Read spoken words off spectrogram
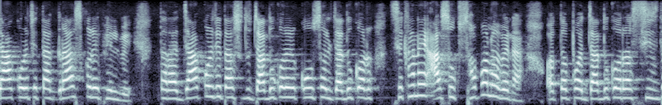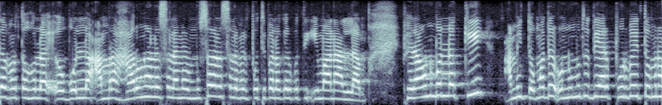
যা করেছে তা গ্রাস করে ফেলবে। তারা যা করেছে তা শুধু জাদুকরের কৌশল, জাদুকর সেখানে আসুক, সফল হবে না। অতঃপর জাদুকররা সিজদাবর্ত হলো ও বলল, আমরা হারুন আলাহ সাল্লামের মুসা আলাহ সাল্লামের প্রতিপালকের প্রতি ইমান আনলাম। ফেরাউন বলল, কি? আমি তোমাদের অনুমতি দেওয়ার পূর্বেই তোমরা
